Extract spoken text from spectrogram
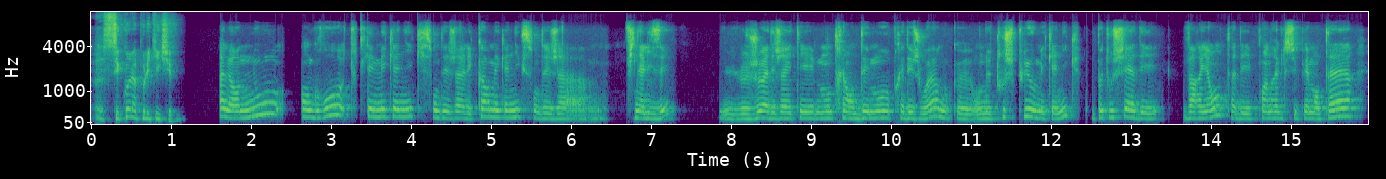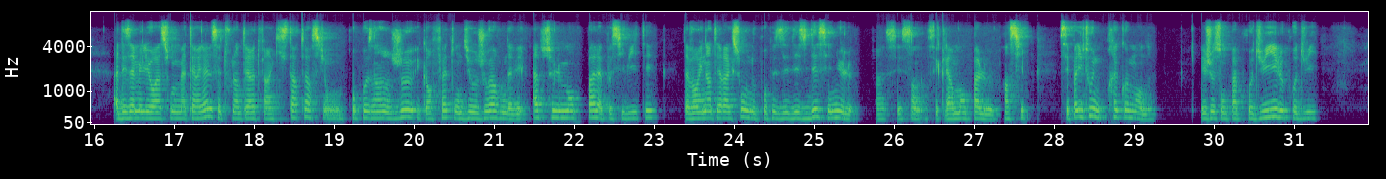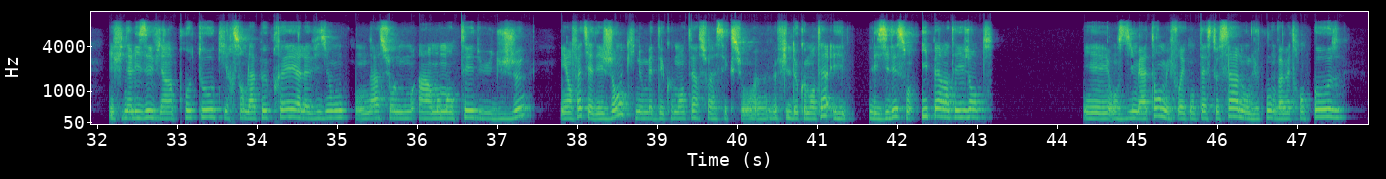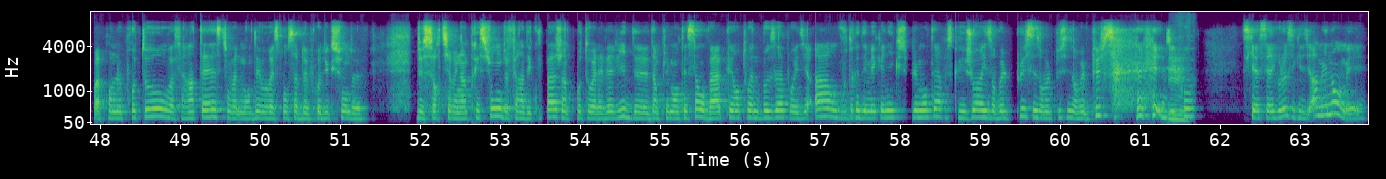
Euh, c'est quoi la politique chez vous? Alors nous, en gros, toutes les mécaniques sont déjà, les corps mécaniques sont déjà finalisés. Le jeu a déjà été montré en démo auprès des joueurs, donc on ne touche plus aux mécaniques. On peut toucher à des variantes, à des points de règle supplémentaires, à des améliorations de matériel. C'est tout l'intérêt de faire un Kickstarter. Si on propose un jeu et qu'en fait on dit aux joueurs vous n'avez absolument pas la possibilité d'avoir une interaction ou de nous proposer des idées, c'est nul. Enfin, c'est clairement pas le principe. C'est pas du tout une précommande. Les jeux sont pas produits, le produit est finalisé via un proto qui ressemble à peu près à la vision qu'on a sur à un moment T du, du jeu. Et en fait, il y a des gens qui nous mettent des commentaires sur la section, euh, le fil de commentaires, et les idées sont hyper intelligentes. Et on se dit, mais attends, mais il faudrait qu'on teste ça. Donc, du coup, on va mettre en pause, on va prendre le proto, on va faire un test, on va demander aux responsables de production de, de sortir une impression, de faire un découpage, un proto à la va-vite, d'implémenter ça. On va appeler Antoine Boza pour lui dire, ah, on voudrait des mécaniques supplémentaires parce que les joueurs, ils en veulent plus, ils en veulent plus, ils en veulent plus. et du hmm. coup, ce qui est assez rigolo, c'est qu'il dit, ah, mais non, mais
